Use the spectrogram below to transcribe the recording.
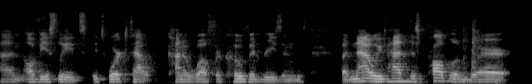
Um, obviously, it's it's worked out kind of well for COVID reasons, but now we've had this problem where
